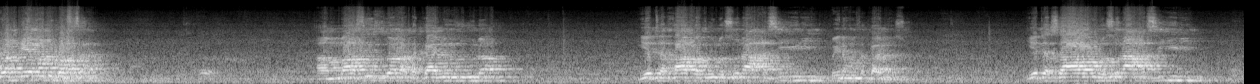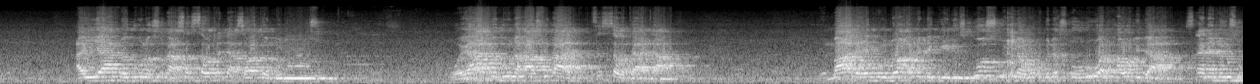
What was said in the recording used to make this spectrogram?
don ɗaya manufarsa amma sai su zauna tsakanin juna ya ta kafa juna suna asiri bai na tsakaninsu ya ta sawa suna asiri ai ya suna sassauta da asawatar duniyoyinsu wa ya juna ha suna sassauta ta. Da ma da yakun don abin da ke risko su ina hukumu na tsoruwar hauli da tsananin su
